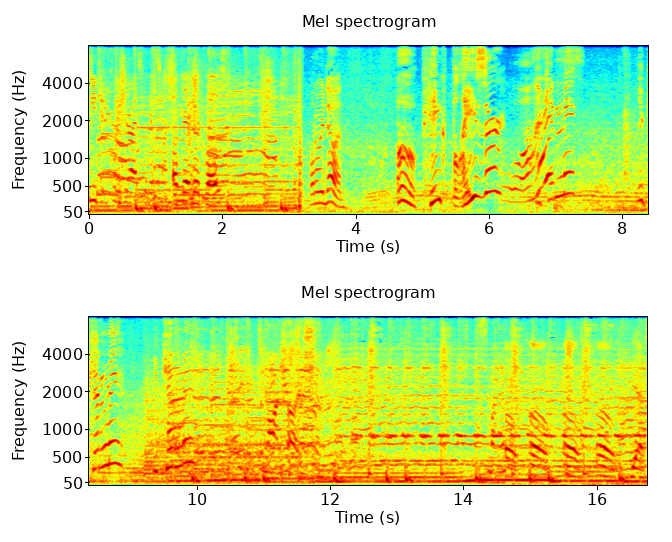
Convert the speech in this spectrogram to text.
need you to close your eyes for this one. Okay, they're closed. What are we doing? Oh, pink blazer? What? You kidding me? You kidding me? You kidding me? The montage. Smile. Oh, oh, oh, oh, yes,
